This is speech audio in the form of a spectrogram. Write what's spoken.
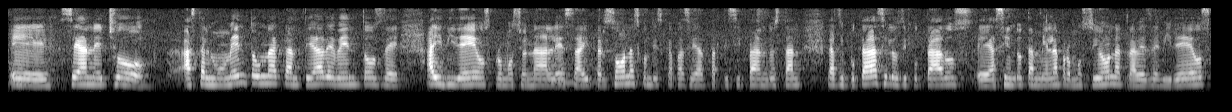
eh, se han hecho hasta el momento una cantidad de eventos de hay videos promocionales, hay personas con discapacidad participando, están las diputadas y los diputados eh, haciendo también la promoción a través de videos.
